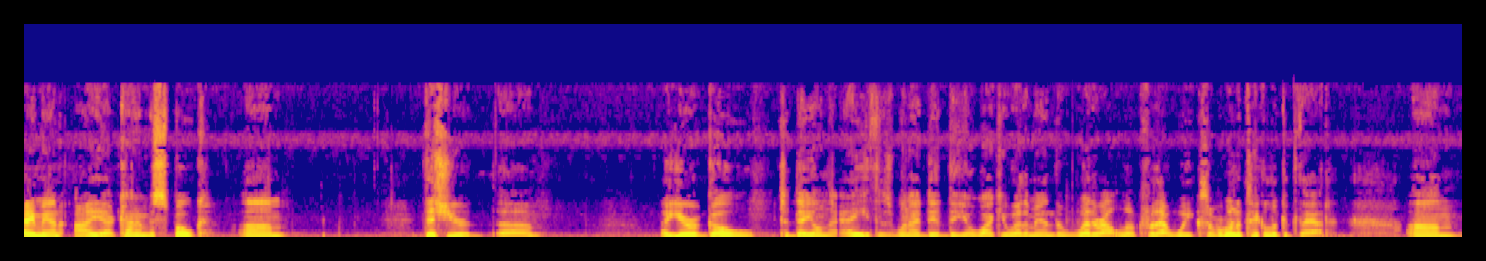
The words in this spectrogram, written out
Hey, man, I uh, kind of misspoke. Um, this year, uh, a year ago, today on the 8th is when I did the uh, Wacky Weatherman, the weather outlook for that week. So we're going to take a look at that. Um,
